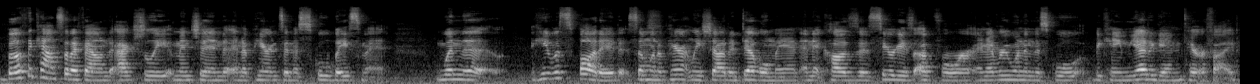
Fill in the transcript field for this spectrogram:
Both accounts that I found actually mentioned an appearance in a school basement. When the he was spotted, someone apparently shouted "Devil Man," and it caused a serious uproar, and everyone in the school became yet again terrified.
